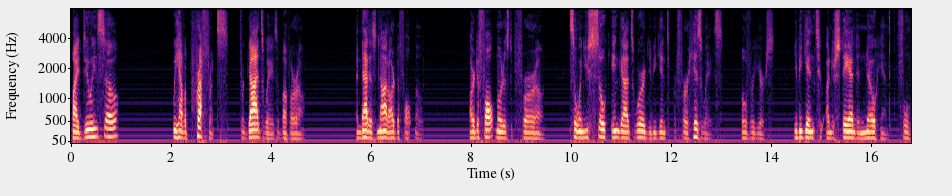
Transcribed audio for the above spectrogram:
by doing so, we have a preference for God's ways above our own. And that is not our default mode. Our default mode is to prefer our own. So when you soak in God's word, you begin to prefer his ways over yours. You begin to understand and know him fully.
